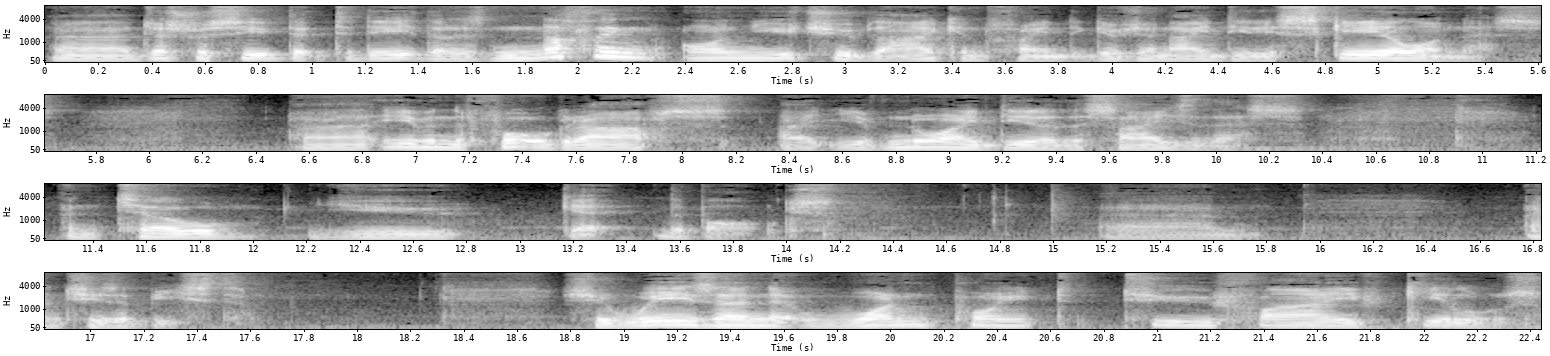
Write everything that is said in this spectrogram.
Uh, just received it today. There is nothing on YouTube that I can find that gives you an idea of scale on this. Uh, even the photographs, you have no idea of the size of this until you get the box. Um, and she's a beast. She weighs in at 1.25 kilos.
